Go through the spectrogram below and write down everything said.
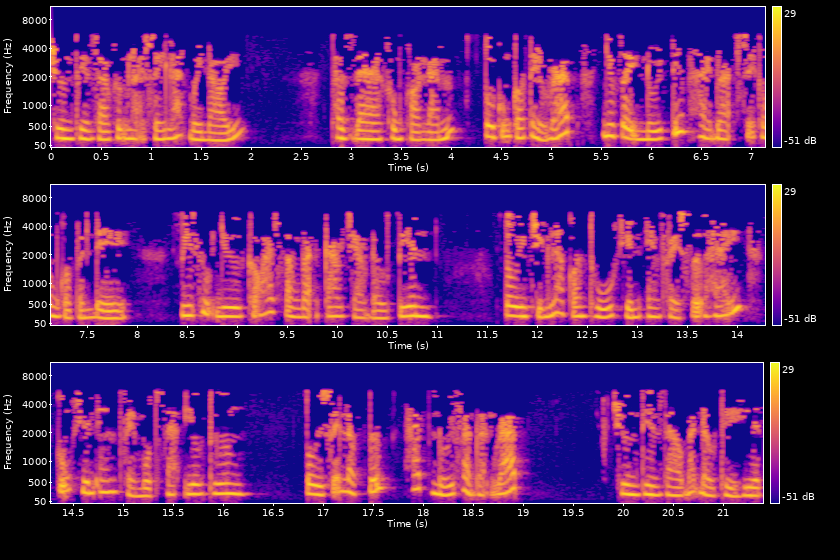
Trương Thiên Giáo khựng lại giây lát mới nói. Thật ra không khó lắm, tôi cũng có thể rap, như vậy nối tiếp hai đoạn sẽ không có vấn đề. Ví dụ như cậu hát xong đoạn cao trào đầu tiên. Tôi chính là con thú khiến em phải sợ hãi, cũng khiến em phải một dạ yêu thương. Tôi sẽ lập tức hát nối vào đoạn rap. Trương Thiên Giao bắt đầu thể hiện.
